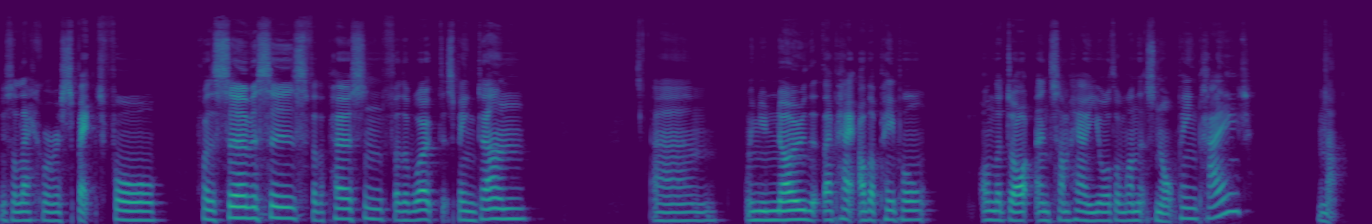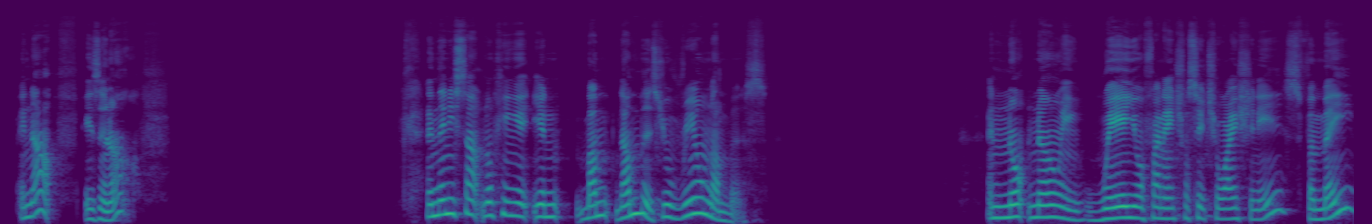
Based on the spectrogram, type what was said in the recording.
There's a lack of respect for for the services, for the person, for the work that's being done. Um, when you know that they pay other people on the dot and somehow you're the one that's not being paid, no, enough is enough. And then you start looking at your numbers, your real numbers, and not knowing where your financial situation is. For me,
